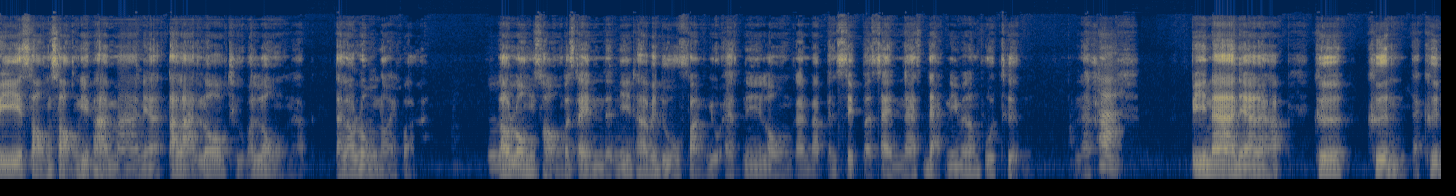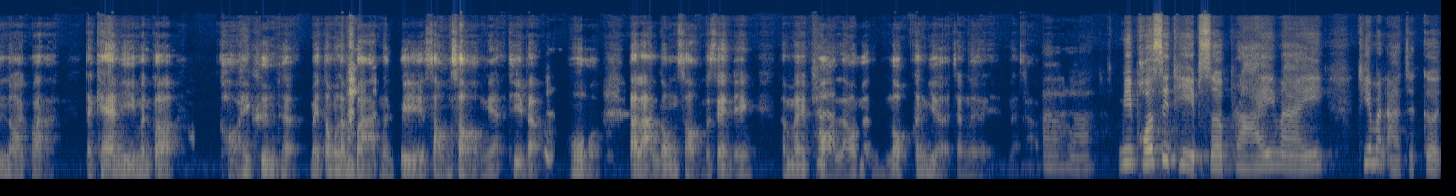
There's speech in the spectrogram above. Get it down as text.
ปี22ที่ผ่านมาเนี่ย ตลาดโลกถือว่าลงนะครับ แต่เราลงน้อยกว่า เราลง2%แต่นี่ถ้าไปดูฝั่ง US นี่ลงกันแบบเป็น10% NASDAQ นี่ไม่ต้องพูดถึงนะครับค่ะปีหน้าเนี้ยนะครับ คือขึ้นแต่ขึ้นน้อยกว่า แต่แค่นี้มันก็ขอให้ขึ้นเถอะ ไม่ต้องลำบากเหมือนปี22เนี้ยที่แบบโหตลาดลง2%เองทำไมพอร์ตเรามันลบตั้งเยอะจังเลยนะครับอ่าฮะ มี positive surprise ไหม ที่มันอาจจะเกิด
